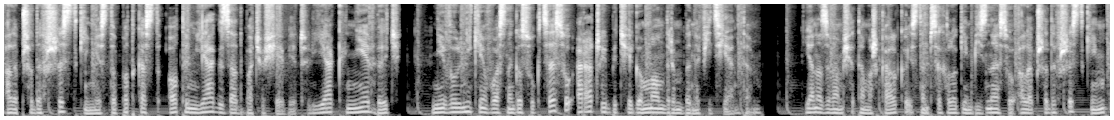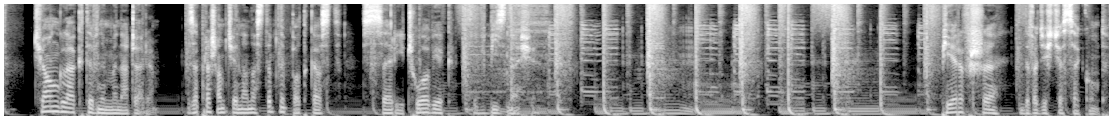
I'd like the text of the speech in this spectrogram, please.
Ale przede wszystkim jest to podcast o tym, jak zadbać o siebie, czyli jak nie być niewolnikiem własnego sukcesu, a raczej być jego mądrym beneficjentem. Ja nazywam się Tomasz Kalko, jestem psychologiem biznesu, ale przede wszystkim ciągle aktywnym menadżerem. Zapraszam Cię na następny podcast z serii Człowiek w biznesie. Pierwsze 20 sekund.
